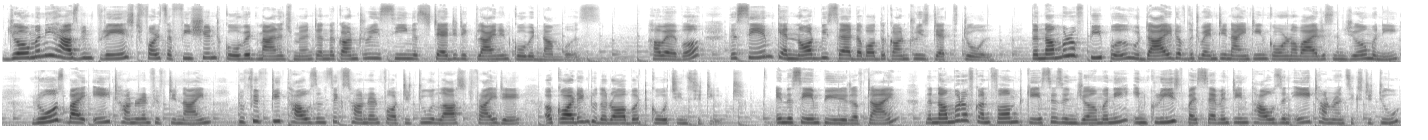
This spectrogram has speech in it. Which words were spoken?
Germany has been praised for its efficient COVID management, and the country is seeing a steady decline in COVID numbers. However, the same cannot be said about the country's death toll. The number of people who died of the 2019 coronavirus in Germany rose by 859 to 50,642 last Friday, according to the Robert Koch Institute. In the same period of time, the number of confirmed cases in Germany increased by 17,862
